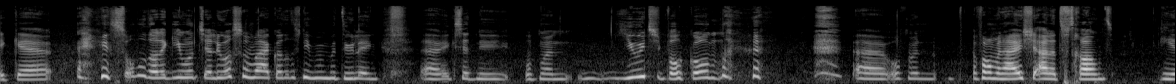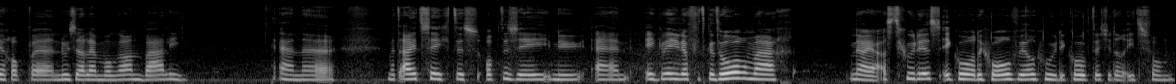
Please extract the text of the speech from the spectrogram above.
ik, uh, zonder dat ik iemand jaloers wil maken, want dat is niet mijn bedoeling. Uh, ik zit nu op mijn huge balkon uh, op mijn, van mijn huisje aan het strand. Hier op uh, Nusa Lembongan, Bali. En met uitzicht dus op de zee nu. En ik weet niet of je het kunt horen, maar nou ja, als het goed is, ik hoor de golf heel goed. Ik hoop dat je er iets van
